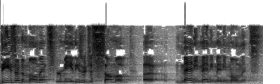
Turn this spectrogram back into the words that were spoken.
these are the moments for me. These are just some of uh, many, many, many moments.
